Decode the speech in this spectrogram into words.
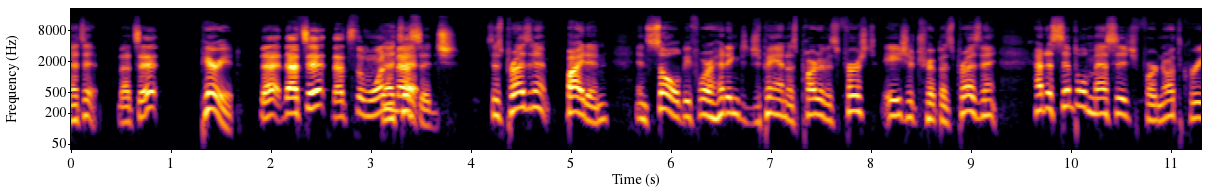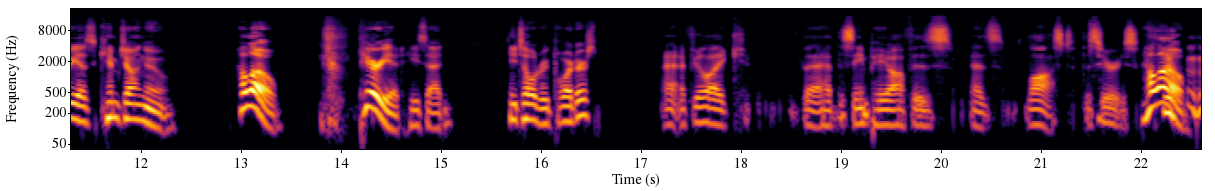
That's it. That's it. Period. That that's it. That's the one That's it. Says President Biden in Seoul before heading to Japan as part of his first Asia trip as president had a simple message for North Korea's Kim Jong Un. Hello. Period, he said. He told reporters. I, I feel like that had the same payoff as as Lost, the series. Hello.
